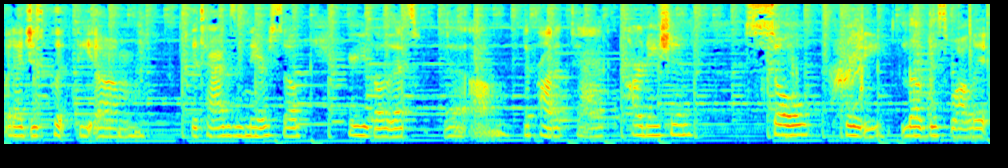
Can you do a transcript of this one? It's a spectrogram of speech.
but I just put the um, the tags in there. So here you go. That's the um, the product tag, Carnation. So pretty. Love this wallet.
